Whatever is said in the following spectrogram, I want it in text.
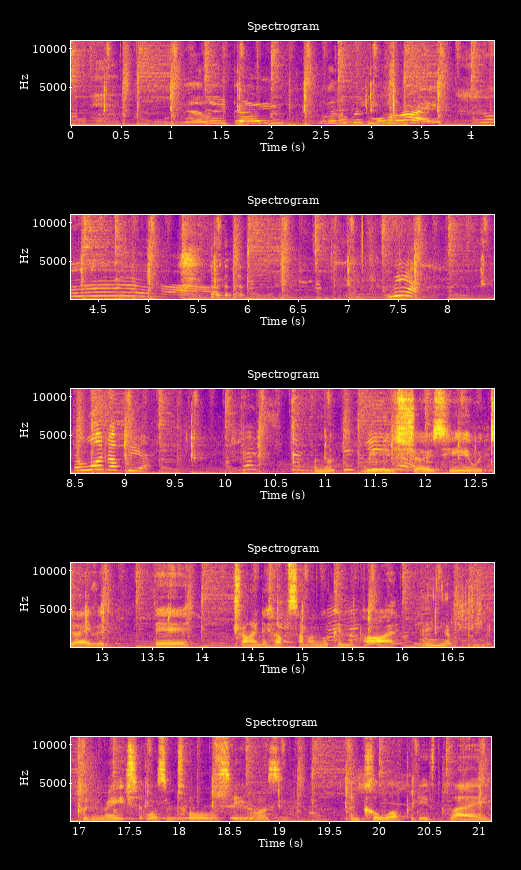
Nelly Day, A little bit more, eh? Mia, the water beer. And it really shows here with David, they're trying to help someone look in the pie Yep. that couldn't reach, it wasn't tall as he was. And cooperative play.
